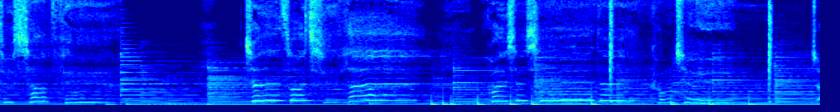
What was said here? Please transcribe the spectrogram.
do something，振作起来，换新鲜的。空气，找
